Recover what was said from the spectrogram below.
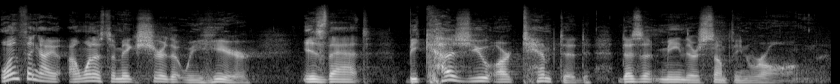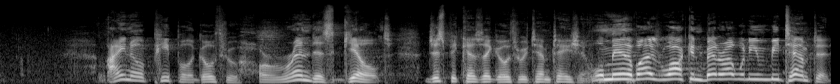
One thing I, I, want us to make sure that we hear is that because you are tempted doesn't mean there's something wrong. I know people that go through horrendous guilt just because they go through temptation. Well, man, if I was walking better, I wouldn't even be tempted.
